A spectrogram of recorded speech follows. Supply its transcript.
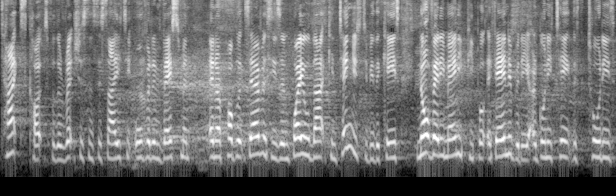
tax cuts for the richest in society over investment in our public services. And while that continues to be the case, not very many people, if anybody, are going to take the Tories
